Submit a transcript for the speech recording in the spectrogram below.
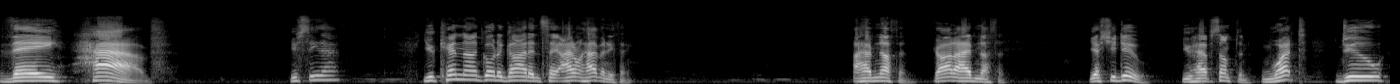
they have. You see that? You cannot go to God and say, I don't have anything. I have nothing. God, I have nothing. Yes, you do. You have something. What do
